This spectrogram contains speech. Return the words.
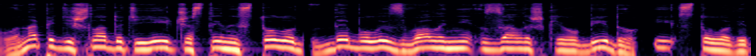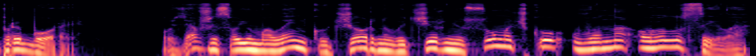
Вона підійшла до тієї частини столу, де були звалені залишки обіду і столові прибори. Узявши свою маленьку чорну вечірню сумочку, вона оголосила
